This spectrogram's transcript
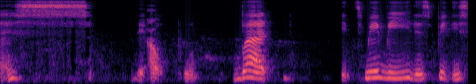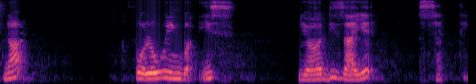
as the output. But it may be the speed is not following what is your desired setting.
